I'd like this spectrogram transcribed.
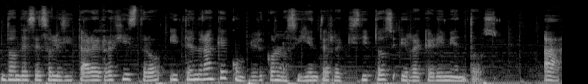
donde se solicitará el registro y tendrán que cumplir con los siguientes requisitos y requerimientos. A.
